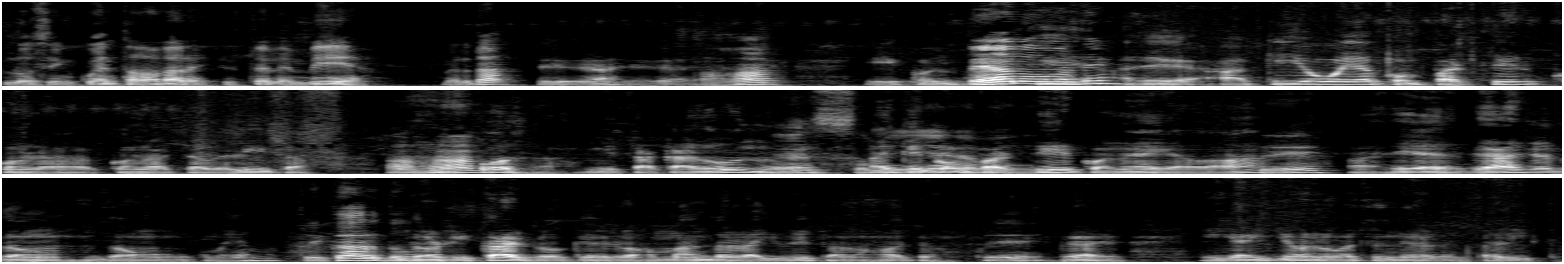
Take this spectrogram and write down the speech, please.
los 50 dólares que usted le envía, ¿verdad? Sí, gracias, gracias. Ajá. Y con, Déjalo, aquí- Martín. Sí, aquí yo voy a compartir con la, con la Chabelita, con mi Ajá. esposa, mitad cada uno. Eso, Hay que compartir con ella, ¿va? Sí. Así es. Gracias, don, don, ¿cómo se llama? Ricardo. Don Ricardo, que nos manda la ayudita a nosotros. Sí. Gracias. Y ya yo lo voy a tener alentadito.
